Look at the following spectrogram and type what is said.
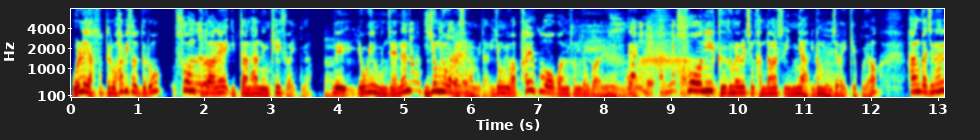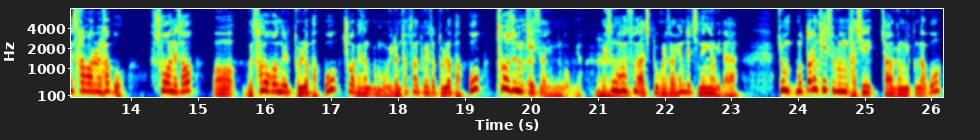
원래 약속대로 합의서대로 수원 구단에 입단하는 케이스가 있고요. 음. 근데 여기는 문제는 이종- 이적료를- 발생합니다. 이적료가 8, 9억 원 선 정도 알려져 있는데 수원이 내. 수원이 그 금액을 지금 감당할 수 있냐 이런 음. 문제가 있겠고요. 한 가지는 사과를 하고 수원에서 어 그 3억 원을 돌려받고 추가 배상금 뭐 이런 협상을 통해서 돌려받고 풀어주는 케이스가 있는 거고요. 음. 백승호 선수는 아직도 그래서 현재 진행형이다. 좀 뭐 다른 케이스로는 다시 자가격리 끝나고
